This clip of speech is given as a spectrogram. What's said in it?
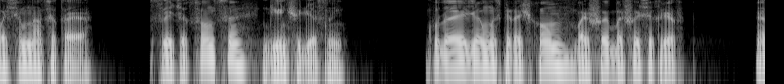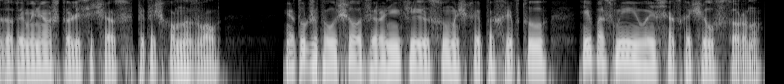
18. Светит солнце, день чудесный. Куда идем мы с пятачком, большой-большой секрет. Это ты меня, что ли, сейчас пятачком назвал? Я тут же получил от Вероники сумочкой по хребту и, посмеиваясь, отскочил в сторону.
